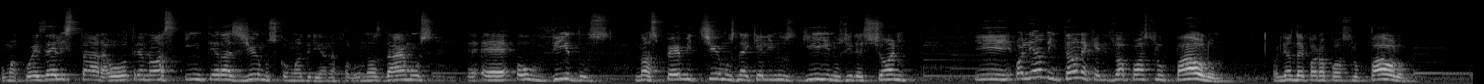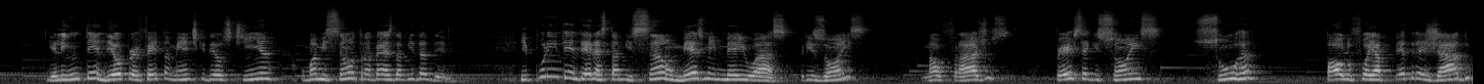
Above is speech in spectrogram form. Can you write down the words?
Uma coisa é ele estar, a outra é nós interagirmos, como a Adriana falou, nós darmos é, é, ouvidos, nós permitirmos né, que ele nos guie, nos direcione. E olhando então, né, queridos, o apóstolo Paulo, olhando aí para o apóstolo Paulo, ele entendeu perfeitamente que Deus tinha uma missão através da vida dele. E por entender esta missão, mesmo em meio às prisões, naufrágios, perseguições, surra, Paulo foi apedrejado,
